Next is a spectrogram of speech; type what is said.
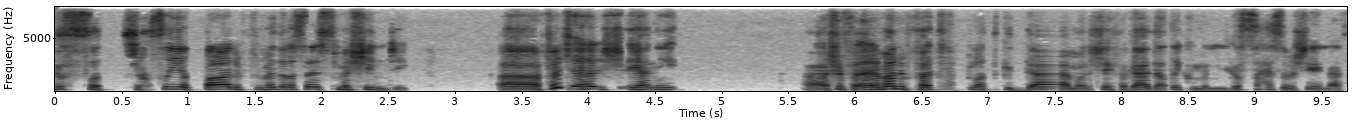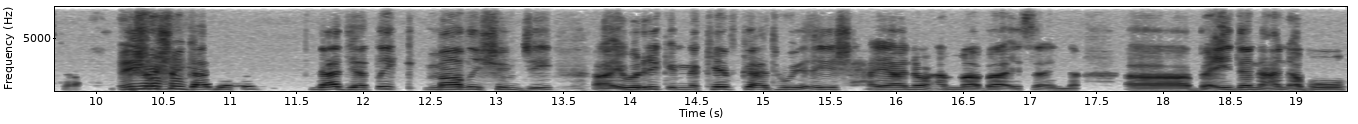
قصة شخصية طالب في المدرسة اسمه شينجي. آه فجأة يعني آه شوف أنا ماني بفتح plot قدام ولا شيء فقاعد أعطيكم القصة حسب الشيء اللي أذكره. أيوه شوي شوي قاعد يعطيك قاعد يعطيك ماضي شينجي آه يوريك انه كيف قاعد هو يعيش حياة نوعا ما بائسة انه آه بعيدا عن أبوه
